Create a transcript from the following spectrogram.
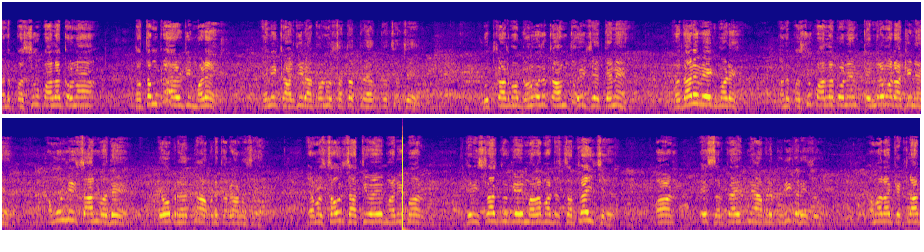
અને પશુપાલકોના પ્રથમ પ્રાયોરિટી મળે એની કાળજી રાખવાનો સતત પ્રયત્ન થશે. ભૂતકાળમાં ઘણું બધું કામ થયું છે તેને વધારે વેગ મળે અને પશુપાલકોને કેન્દ્રમાં રાખીને અમૂલની શાન વધે એવો પ્રયત્ન આપણે કરવાનો છે. એમાં સૌ સાથીઓએ મારી પર જે વિશ્વાસ મૂક્યો એ મારા માટે સરપ્રાઈઝ છે. પણ એ સરપ્રાઈઝને આપણે પૂરી કરીશું. અમારા કેટલાક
